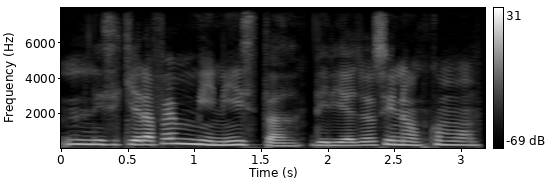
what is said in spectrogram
Ni siquiera feminista, diría yo, sino como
